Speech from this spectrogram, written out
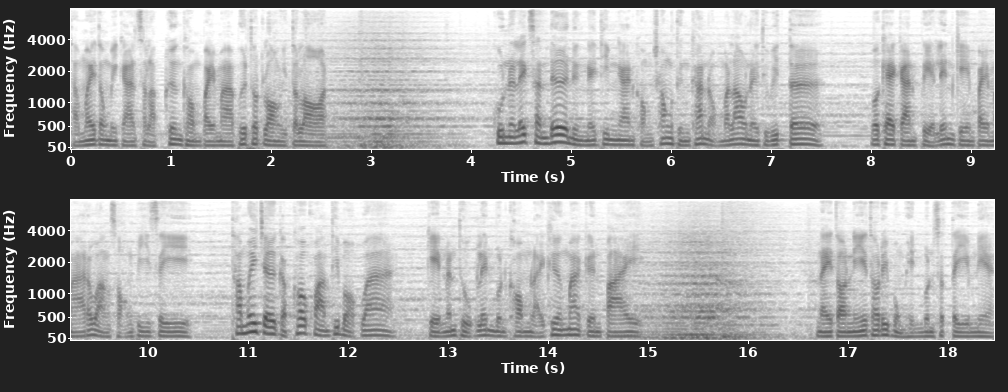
ทำให้ต้องมีการสลับเครื่องคอมไปมาเพื่อทดลองอยู่ตลอด คุณอเล็กซานเดอร์หนึ่งในทีมงานของช่องถึงขั้นออกมาเล่าใน Twitter ว่าแค่การเปลี่ยนเล่นเกมไปมาระหว่าง 2 PC ทำให้เจอกับข้อความที่บอกว่าเกมนั้นถูกเล่นบนคอมหลายเครื่องมากเกินไป ในตอนนี้เท่าที่ผมเห็นบนสตรีมเนี่ย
